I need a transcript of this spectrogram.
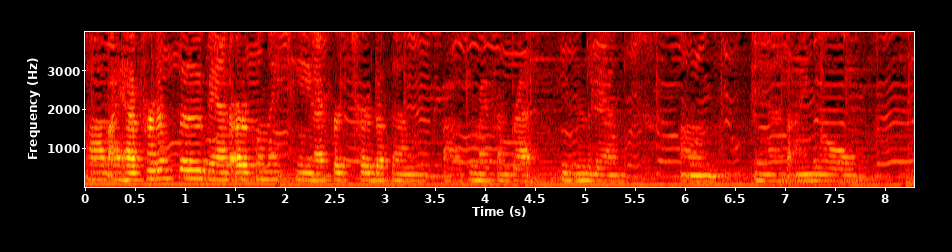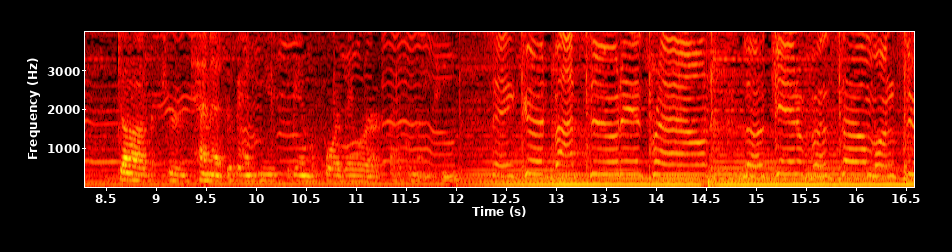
Um, I have heard of the band Article 19. I first heard of them uh, through my friend Brett. He's in the band. Um, and I know Doug through Tenet, the band he used to be in before they were Article 19. Say goodbye to this round, looking for someone to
